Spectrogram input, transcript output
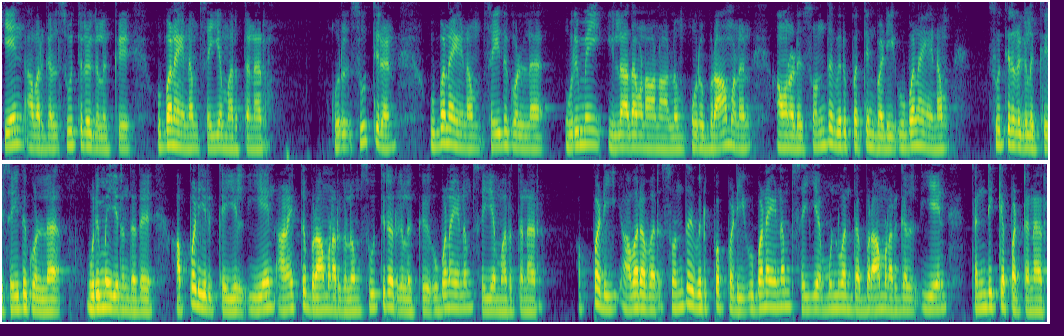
ஏன் அவர்கள் சூத்திரர்களுக்கு உபநயனம் செய்ய மறுத்தனர்? ஒரு சூத்திரன் உபநயனம் செய்து கொள்ள உரிமை இல்லாதவனானாலும் ஒரு பிராமணன் அவனுடைய சொந்த விருப்பத்தின்படி உபநயனம் சூத்திரர்களுக்கு செய்து கொள்ள உரிமை இருந்தது. அப்படி இருக்கையில் ஏன் அனைத்து பிராமணர்களும் சூத்திரர்களுக்கு உபநயனம் செய்ய மறுத்தனர்? அப்படி அவரவர் சொந்த விருப்பப்படி உபநயனம் செய்ய முன்வந்த பிராமணர்கள் ஏன் தண்டிக்கப்பட்டனர்?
